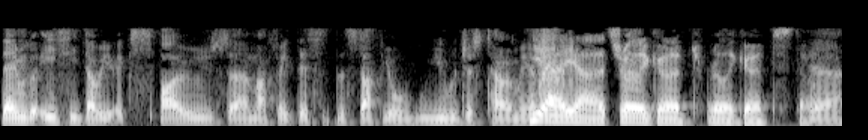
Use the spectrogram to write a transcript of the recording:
Then we've got ECW Exposed. Um, I think this is the stuff you you were just telling me about. Yeah, yeah, it's really good, really good stuff. Yeah,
